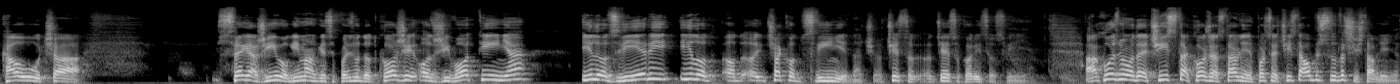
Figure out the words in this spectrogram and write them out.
kauča, svega živog imamo gdje se proizvode od kože, od životinja, ili od zvijeri, ili od, od, čak od svinje, znači često, često koriste od svinje. Ako uzmemo da je čista koža stavljenje, postaje čista, obično se vrši štavljenje,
